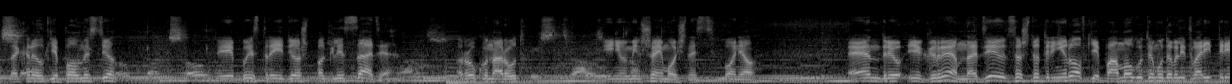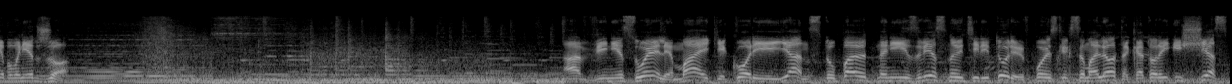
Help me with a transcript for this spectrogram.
Закрылки полностью. Ты быстро идешь по глиссаде. Руку на рут. И не уменьшай мощность, понял? Эндрю и Грэм надеются, что тренировки помогут им удовлетворить требования Джо. А в Венесуэле Майки, Кори и Ян ступают на неизвестную территорию в поисках самолета, который исчез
